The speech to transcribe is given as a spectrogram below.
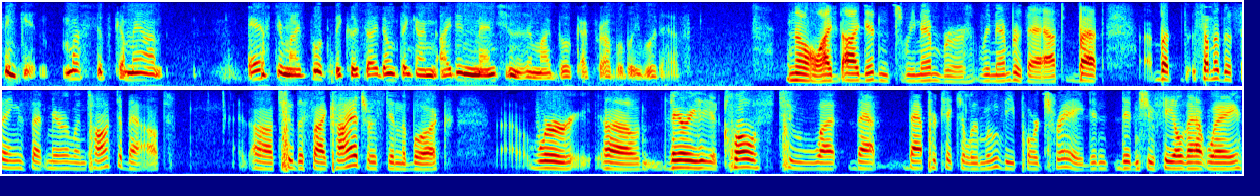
think it must have come out after my book because I don't think I'm I didn't mention it in my book. I probably would have. No, I I didn't remember remember that, but but some of the things that Marilyn talked about uh, to the psychiatrist in the book uh, were uh, very close to what that that particular movie portrayed. Didn't didn't you feel that way?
